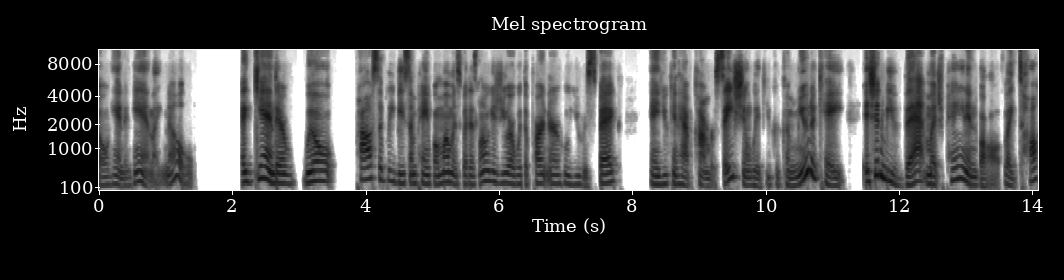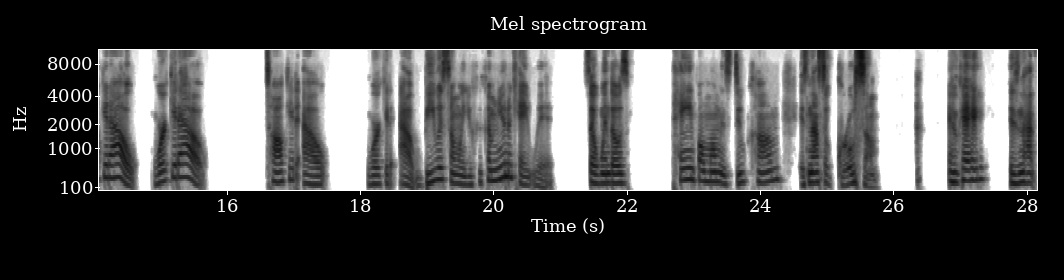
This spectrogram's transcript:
go hand in hand. Like no. Again, there will possibly be some painful moments, but as long as you are with a partner who you respect, and you can have conversation with, you could communicate, it shouldn't be that much pain involved. Like talk it out, work it out, talk it out, work it out. Be with someone you can communicate with. So when those painful moments do come, it's not so gruesome. okay? It's not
